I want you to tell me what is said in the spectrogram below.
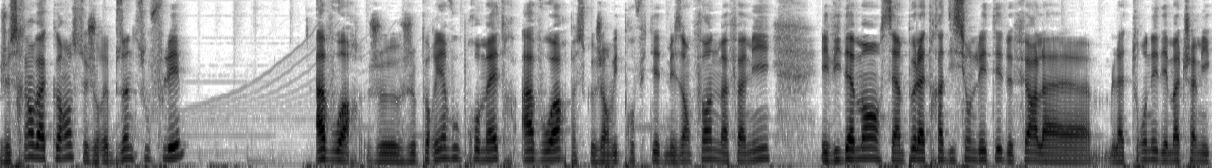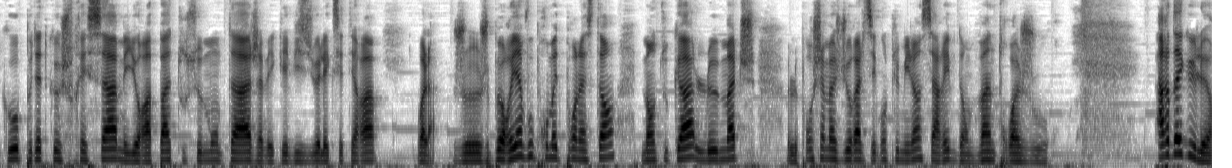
Je serai en vacances, j'aurai besoin de souffler. À voir, je ne peux rien vous promettre, à voir, parce que j'ai envie de profiter de mes enfants, de ma famille. Évidemment, c'est un peu la tradition de l'été de faire la, la tournée des matchs amicaux. Peut-être que je ferai ça, mais il n'y aura pas tout ce montage avec les visuels, etc. Voilà, je ne peux rien vous promettre pour l'instant, mais en tout cas, le match, le prochain match du Real, c'est contre le Milan, ça arrive dans 23 jours. Arda Güler.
